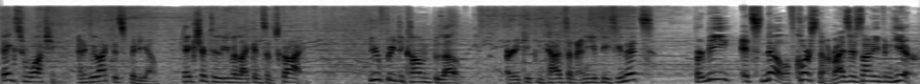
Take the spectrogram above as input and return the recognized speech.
Thanks for watching, and if you like this video, make sure to leave a like and subscribe. Feel free to comment below. Are you keeping tabs on any of these units? For me, it's no, of course not, Rizer's not even here.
